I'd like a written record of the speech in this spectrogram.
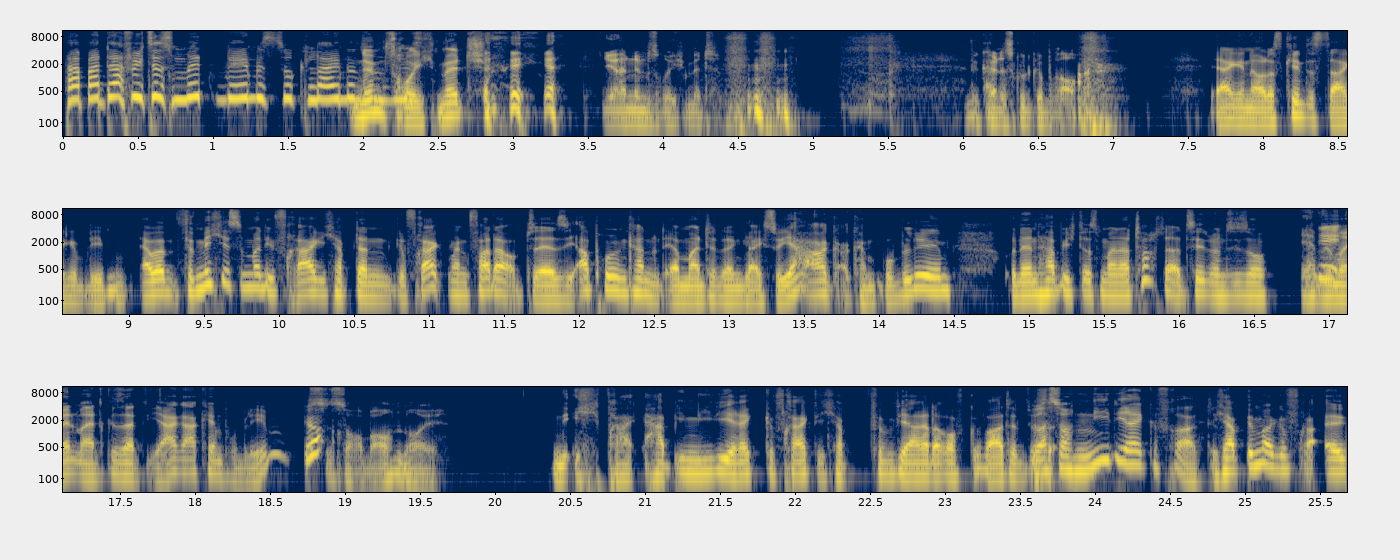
Papa, darf ich das mitnehmen? Das ist so klein und Nimm's so süß. ruhig mit. Ja, nimm's ruhig mit. Wir können es gut gebrauchen. Ja, genau, das Kind ist da geblieben. Aber für mich ist immer die Frage, ich habe dann gefragt, meinen Vater, ob er sie abholen kann und er meinte dann gleich so, ja, gar kein Problem. Und dann habe ich das meiner Tochter erzählt und sie so, Ja, Nee. Moment mal, er hat gesagt, ja, gar kein Problem. Ja. Das ist doch aber auch neu. Ich habe ihn nie direkt gefragt, ich habe fünf Jahre darauf gewartet. Du hast doch nie direkt gefragt. ich habe immer gefra- äh,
